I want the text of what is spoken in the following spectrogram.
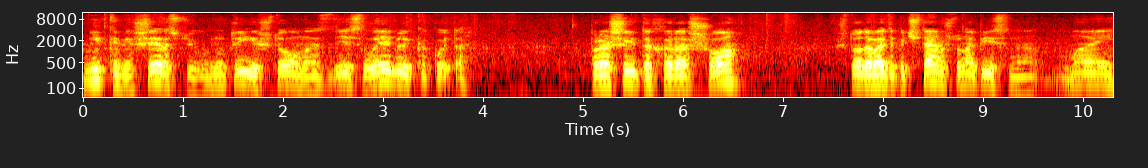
нитками, шерстью. Внутри что у нас здесь? Лейблик какой-то. Прошито хорошо. Что, давайте почитаем, что написано. My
